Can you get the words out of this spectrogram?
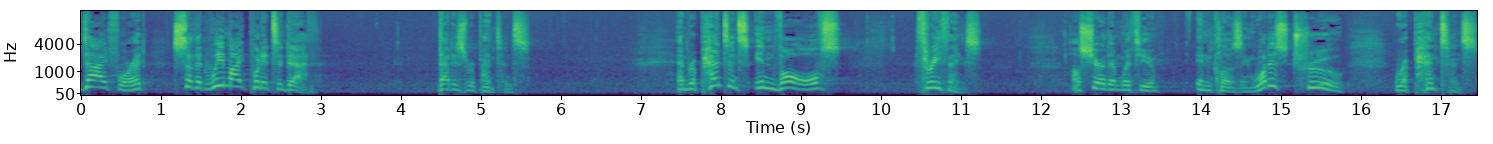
died for it so that we might put it to death. That is repentance. And repentance involves three things. I'll share them with you in closing. What is true repentance?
